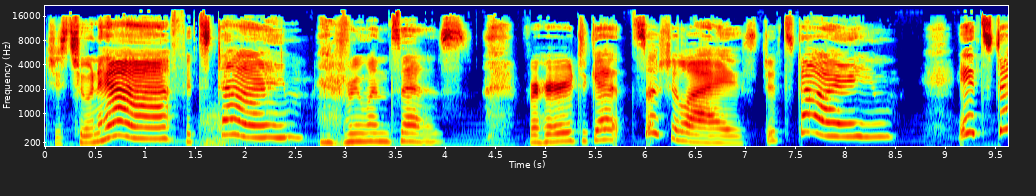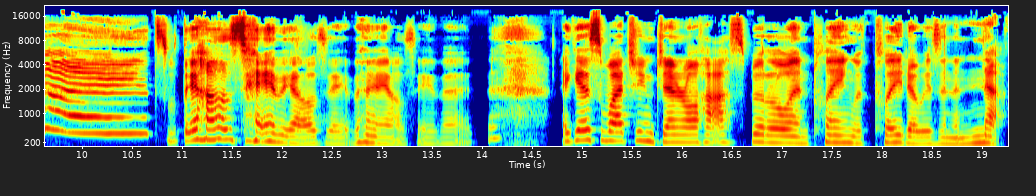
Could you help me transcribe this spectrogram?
She's two and a half. It's time, everyone says, for her to get socialized. It's time. It's time. It's what they all say. They all say that. They all say that. I guess watching General Hospital and playing with Play Doh isn't enough.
